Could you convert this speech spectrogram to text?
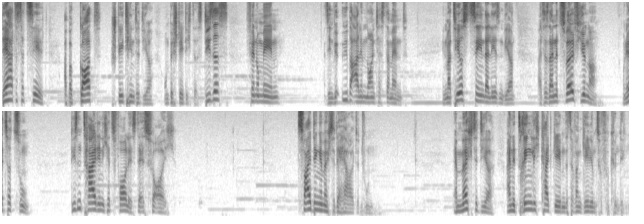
der hat es erzählt. Aber Gott steht hinter dir und bestätigt es. Dieses Phänomen sehen wir überall im Neuen Testament. In Matthäus 10, da lesen wir, als er seine zwölf Jünger, und jetzt hört zu, diesen Teil, den ich jetzt vorlese, der ist für euch. Zwei Dinge möchte der Herr heute tun. Er möchte dir eine Dringlichkeit geben, das Evangelium zu verkündigen.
